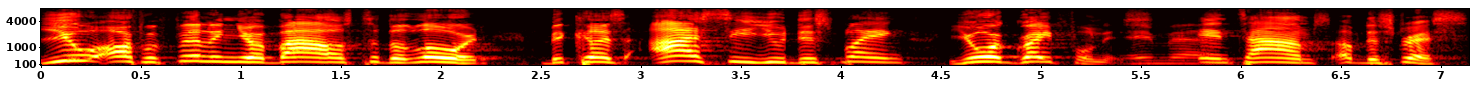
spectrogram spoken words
you are fulfilling your vows to the Lord because I see you displaying your gratefulness Amen. in times of distress,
